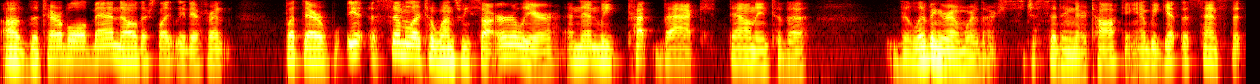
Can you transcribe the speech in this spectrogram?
of the terrible old man? No, they're slightly different but they're similar to ones we saw earlier. And then we cut back down into the, the living room where they're just sitting there talking and we get the sense that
